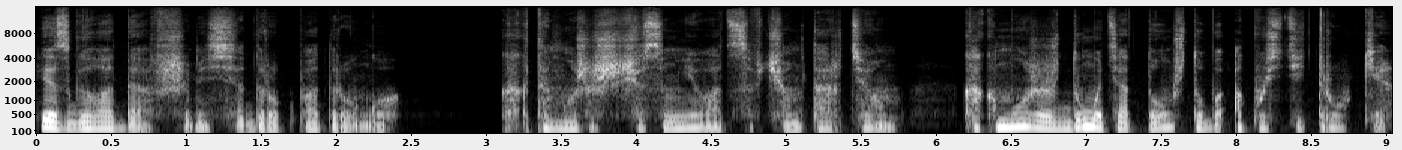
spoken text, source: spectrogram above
и сголодавшимися друг по другу. Как ты можешь еще сомневаться в чем-то, Артем? Как можешь думать о том, чтобы опустить руки?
